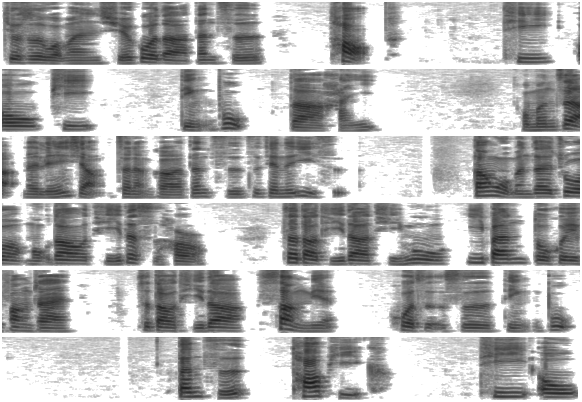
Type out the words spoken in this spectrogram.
就是我们学过的单词 top，T O P，顶部的含义。我们这样来联想这两个单词之间的意思。当我们在做某道题的时候，这道题的题目一般都会放在这道题的上面。或者是顶部单词 topic，t o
